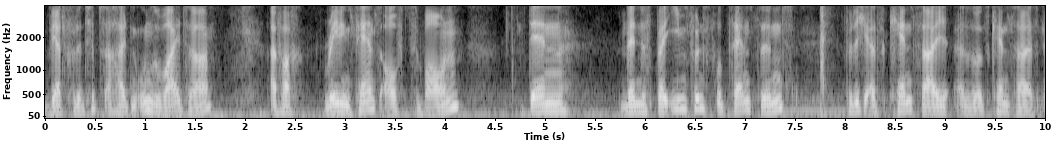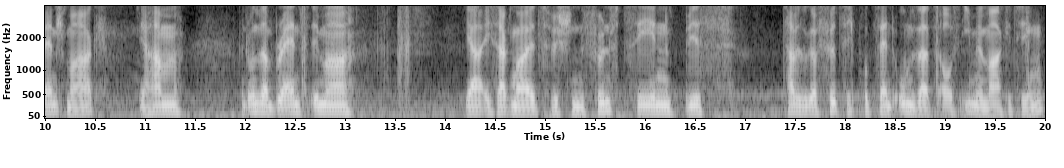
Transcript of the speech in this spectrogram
wertvolle Tipps erhalten und so weiter. Einfach Raving Fans aufzubauen. Denn wenn es bei ihm 5% sind, für dich als Kennzahl, also als Kennzahl, als Benchmark, wir haben mit unseren Brands immer ja, ich sag mal, zwischen 15 bis teilweise sogar 40 Prozent Umsatz aus E-Mail-Marketing.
